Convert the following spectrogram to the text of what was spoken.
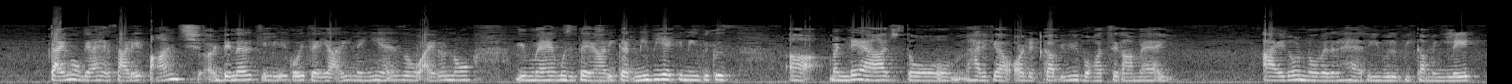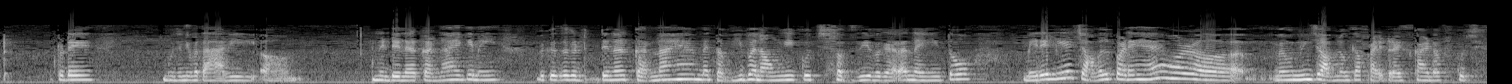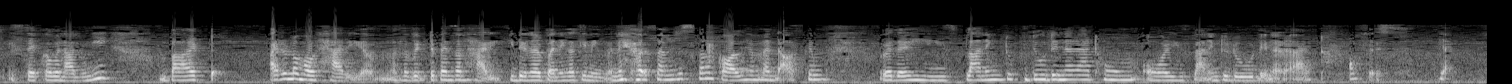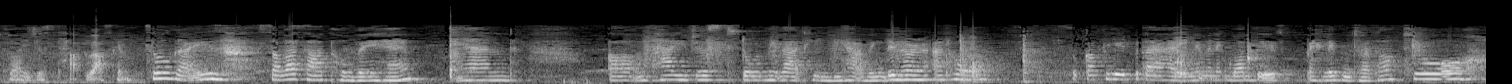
टाइम हो गया है साढ़े पाँच। डिनर के लिए कोई तैयारी नहीं है सो आई डोंट नो कि मैं मुझे तैयारी करनी भी है कि नहीं बिकॉज़ मंडे है आज तो हैरी का ऑडिट का भी, भी बहुत से काम है। I don't know whether Harry will be coming late today मुझे नहीं पता हैरी ने डिनर करना है कि नहीं बिकॉज़ अगर डिनर करना है मैं तभी बनाऊँगी कुछ सब्ज़ी वगैरह नहीं तो मेरे लिए चावल पड़े हैं और uh, मैं उन्हीं चावलों का फ्राइड राइस काइंड ऑफ़ कुछ इस टाइप का बना लूँगी but I don't know about Harry मतलब इट डिपेंड्स ऑन हैरी कि डिनर बनेगा कि नहीं बनेगा so am just gonna call him and ask him whether he's planning to do dinner at home or he's planning to do dinner at office. yeah so i just have to ask him. So guys सवा सात हो गए हैं and Harry just told me that he'll be having dinner at home. तो काफ़ी late बताया Harry ने मैंने बहुत देर पहले पूछा था। तो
